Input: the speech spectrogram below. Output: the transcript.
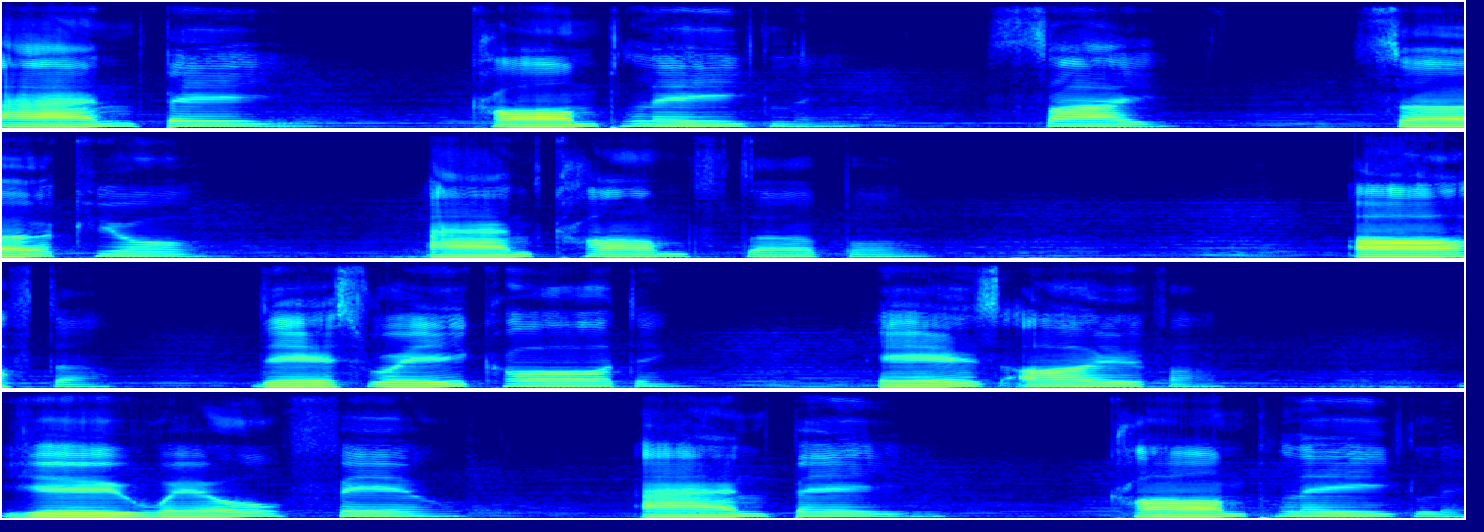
and be completely safe, secure, and comfortable. After this recording is over, you will feel and be completely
